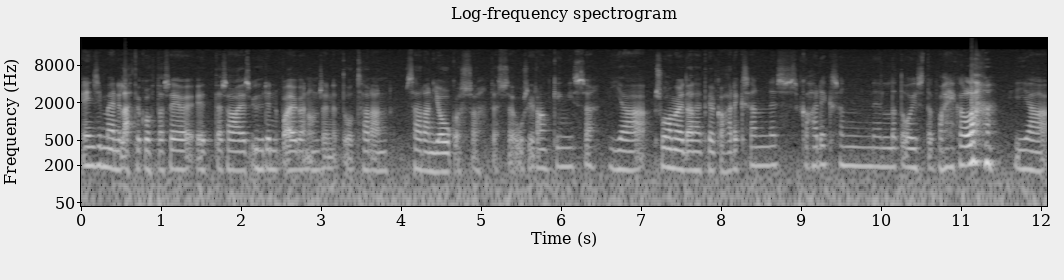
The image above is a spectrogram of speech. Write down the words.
Ensimmäinen lähtökohta se, että saa edes yhden paikan on sen, että olet sadan, sadan joukossa tässä uusi rankingissa. Ja Suomi on tällä hetkellä kahdeksannes, kahdeksannella paikalla. Ja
